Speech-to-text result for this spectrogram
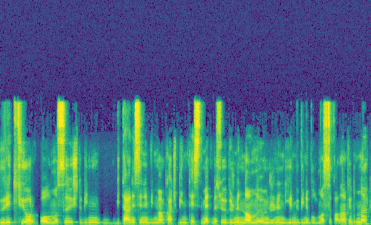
üretiyor olması işte bin, bir tanesinin bilmem kaç bin teslim etmesi öbürünün namlu ömrünün 20 bini bulması falan ve bunlar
